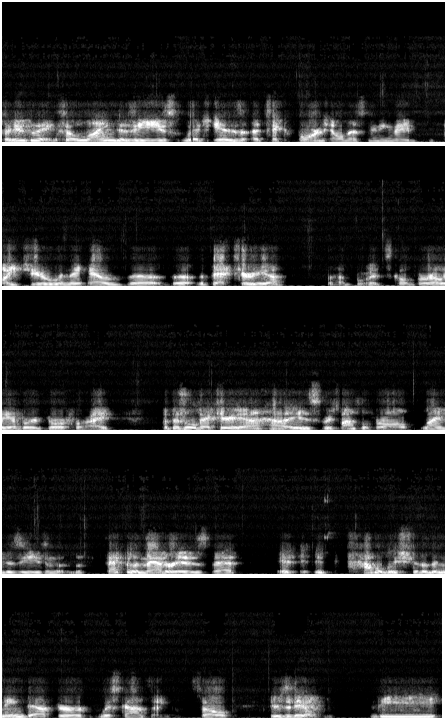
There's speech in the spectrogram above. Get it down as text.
So here's the thing. So Lyme disease, which is a tick-borne illness, meaning they bite you and they have the, the, the bacteria, uh, it's called Borrelia burgdorferi, but this little bacteria uh, is responsible for all Lyme disease. And the, the fact of the matter is that it, it- it probably should have been named after Wisconsin. So here's the deal. The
